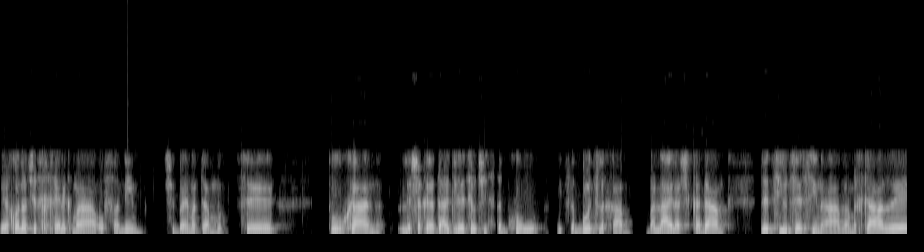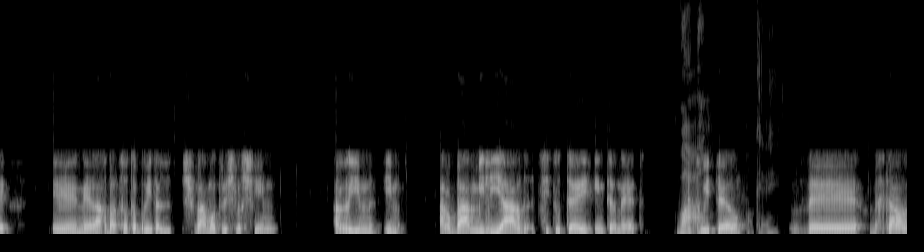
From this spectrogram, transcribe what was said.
ויכול להיות שחלק מהאופנים שבהם אתה מוצא פורקן לשחרר את האגרסיות שהצטברו הצטברו אצלך בלילה שקדם, זה ציוצי שנאה, והמחקר הזה אה, נערך בארצות הברית על 730 ערים עם 4 מיליארד ציטוטי אינטרנט וואו. בטוויטר, אוקיי. ומחקר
